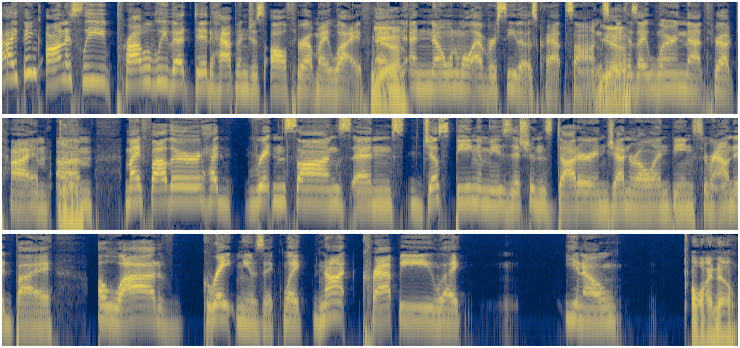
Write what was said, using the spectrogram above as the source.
I think honestly, probably that did happen just all throughout my life, Yeah. and and no one will ever see those crap songs Yeah. because I learned that throughout time. Um, my father had written songs, and just being a musician's daughter in general, and being surrounded by a lot of great music, like not crappy, like you know. oh, I know.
